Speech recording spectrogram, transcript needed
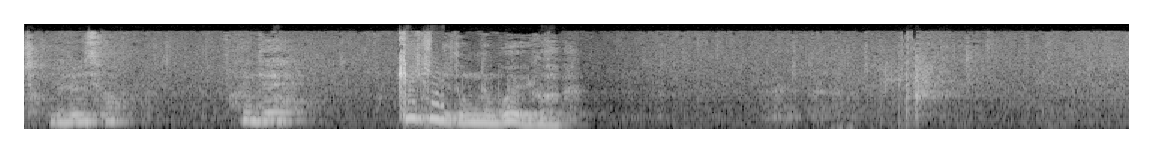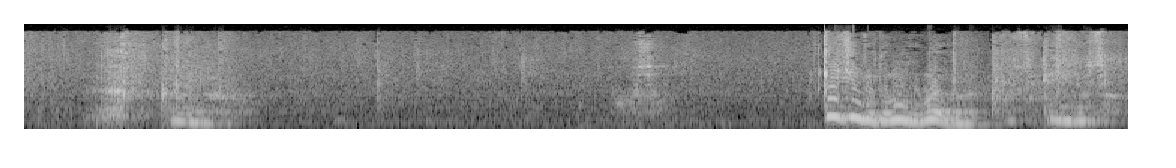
자꾸 열려 있어? 아닌데? 깨진 데도 없는데 뭐야 이거 보자. 깨진 데도 없는데 뭐야 이거 깨진 게 없어.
